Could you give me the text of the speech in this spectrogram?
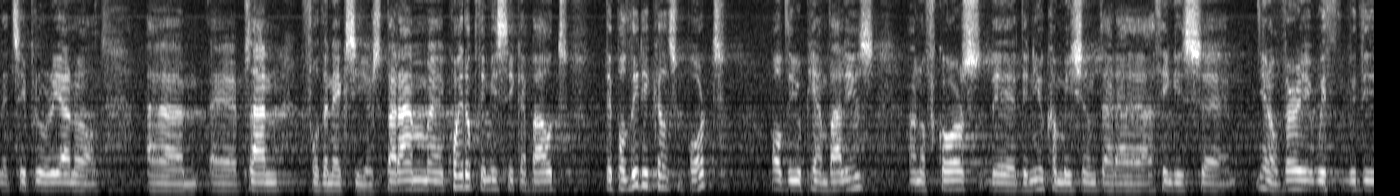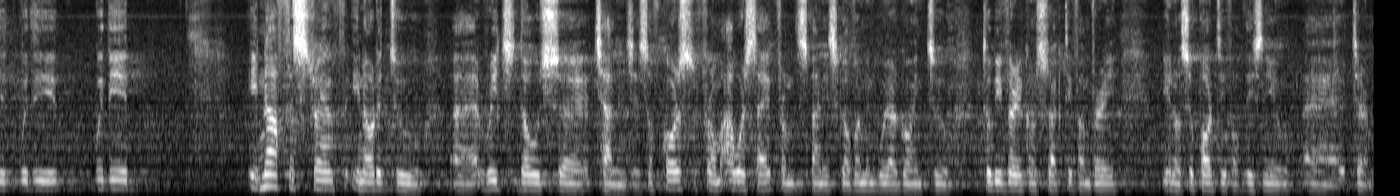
let's say, pluriannual um, uh, plan for the next years. But I'm quite optimistic about the political support of the European values and, of course, the, the new Commission that I, I think is, uh, you know, very with, with, the, with, the, with the enough strength in order to uh, reach those uh, challenges. Of course, from our side, from the Spanish government, we are going to, to be very constructive and very you know, supportive of this new uh, term.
